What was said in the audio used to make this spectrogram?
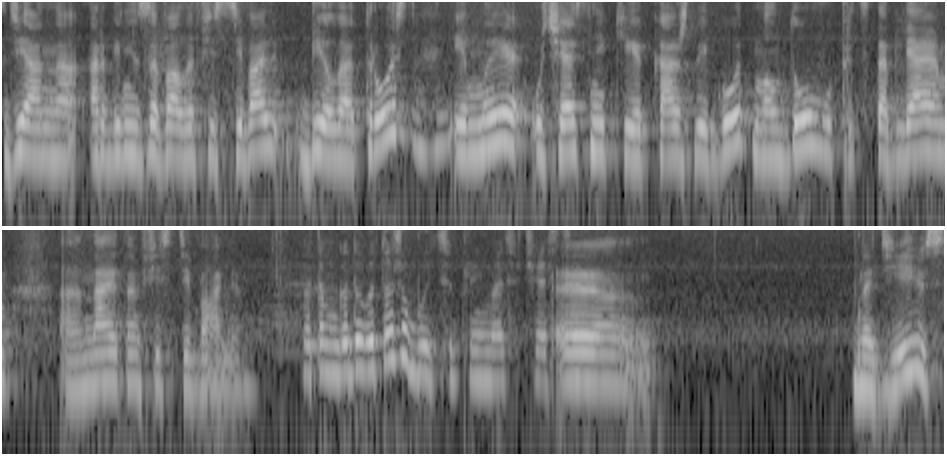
Диана организовала фестиваль «Белая трость», угу. и мы, участники, каждый год Молдову представляем на этом фестивале. В этом году вы тоже будете принимать участие? Надеюсь.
